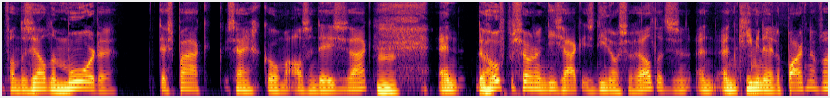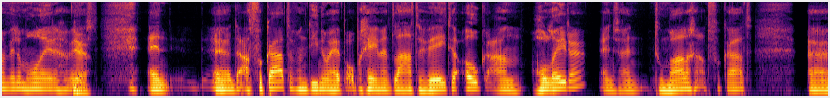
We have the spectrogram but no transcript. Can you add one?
van dezelfde moorden ter sprake zijn gekomen als in deze zaak. Mm. En de hoofdpersoon in die zaak is Dino Sorel. Dat is een, een, een criminele partner van Willem Holleder geweest. En eh, de advocaten van Dino hebben op een gegeven moment laten weten... ook aan Holleder en zijn toenmalige advocaat... eh,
